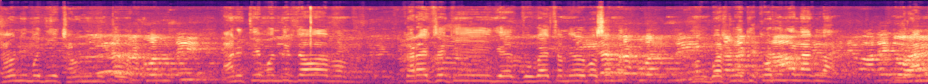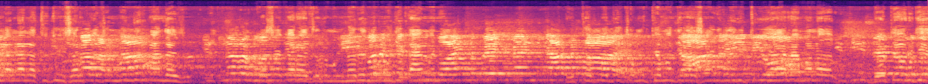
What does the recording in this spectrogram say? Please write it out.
छावणीमध्ये छावणीमध्ये तेव्हा. आणि ते मंदिर जेव्हा करायचं की दोघायचा मेळ बसवणं मग बसला की कोरोना लागला. रामलाला तिथून सरकारचं मंदिर बांधायचं. कसं करायचं तर मग नरेंद्र मोदी काय म्हणे? उत्तर प्रदेशच्या मुख्यमंत्र्याला सांगितलं की तू यार आम्हाला डोक्यावर घे.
